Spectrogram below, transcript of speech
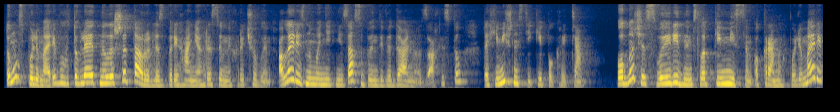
Тому з полімерів виготовляють не лише тару для зберігання агресивних речовин, але й різноманітні засоби індивідуального захисту та хімічно стійкі покриття. Водночас своєрідним слабким місцем окремих полімерів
